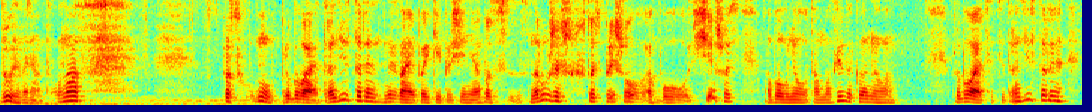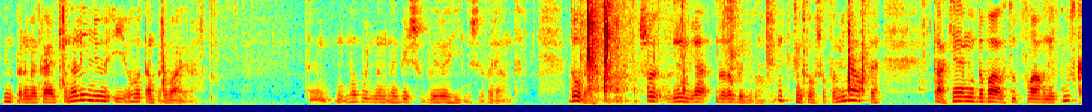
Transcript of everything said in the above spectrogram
Другий варіант. У нас просто ну, прибуває транзистори, не знаю по якій причині, або знаружи хтось прийшов, або ще щось, або у нього там мозги заклинило. Прибуваються ці транзистори, він перемикається на лінію і його там приварює. Це, мабуть, найбільш вирогідніший варіант. Добре, що з ним я доробив його? Ну, крім того, що помінявся. Так, я йому додав тут плавний пуск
